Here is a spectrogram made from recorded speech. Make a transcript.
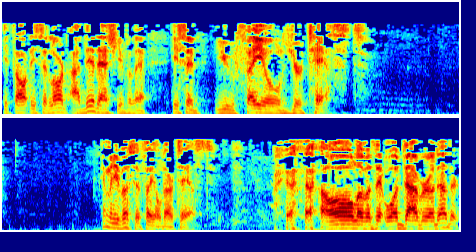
He thought, he said, Lord, I did ask you for that. He said, You failed your test. How many of us have failed our test? All of us at one time or another.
